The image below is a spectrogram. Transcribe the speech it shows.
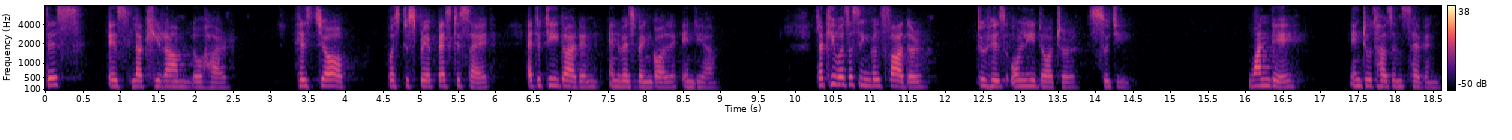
This is Lakhiram Lohar. His job was to spray pesticide at a tea garden in West Bengal, India. Lucky was a single father to his only daughter, Suji. One day in 2007,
